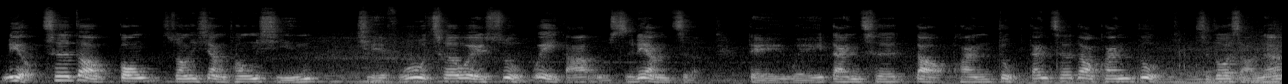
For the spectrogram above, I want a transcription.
六，车道供双向通行且服务车位数未达五十辆者，得为单车道宽度。单车道宽度是多少呢？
